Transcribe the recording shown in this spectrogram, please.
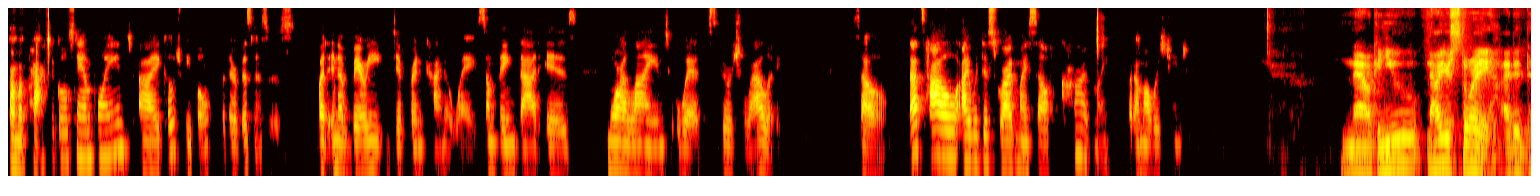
from a practical standpoint, I coach people for their businesses, but in a very different kind of way, something that is more aligned with spirituality. So that's how I would describe myself currently, but I'm always changing. Now, can you, now your story, I did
